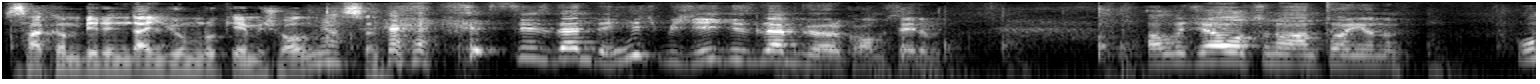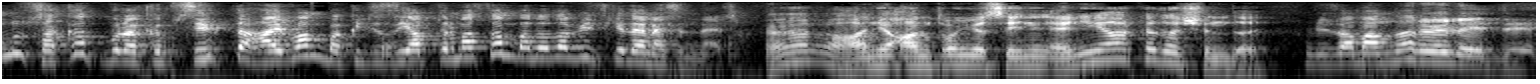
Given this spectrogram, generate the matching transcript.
Sakın birinden yumruk yemiş olmayasın. Sizden de hiçbir şey gizlenmiyor komiserim. Alacağı olsun o Antonio'nun. Onu sakat bırakıp sirkte hayvan bakıcısı yaptırmazsam bana da viski demesinler. Ha, hani Antonio senin en iyi arkadaşındı. Bir zamanlar öyleydi.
